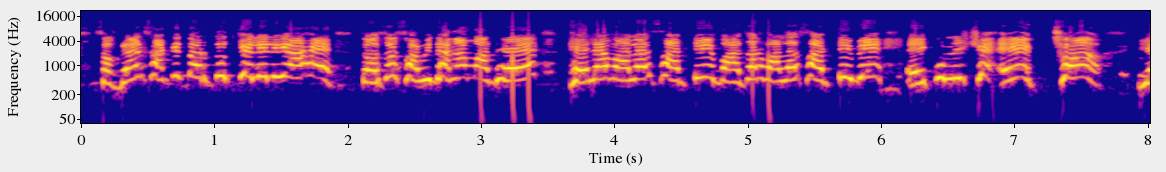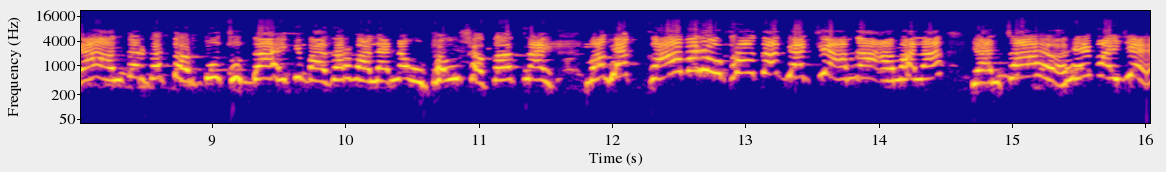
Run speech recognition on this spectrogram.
सगळ्यांसाठी तरतूद केलेली आहे. तसं संविधानामध्ये साठी बाजारवाल्यासाठी बी एकोणीसशे एक छ या अंतर्गत तरतूद सुद्धा आहे की बाजारवाल्यांना उठवू शकत नाही. मग हे का बरं उठवतात याची आम्हाला आम्हाला यांचा हे पाहिजे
